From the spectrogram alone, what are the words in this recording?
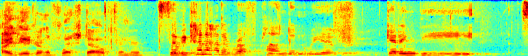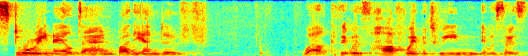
idea kind of fleshed out from a? So we kind of had a rough plan, didn't we, of getting the story nailed down by the end of, well, because it was halfway between, it was, so it's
